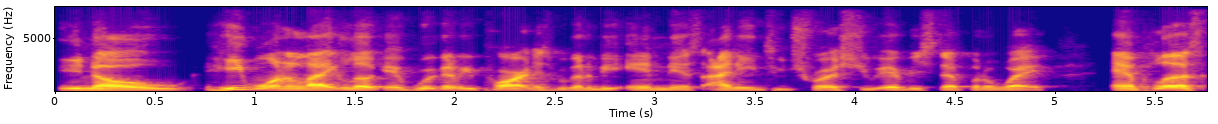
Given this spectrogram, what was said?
you know, he wanted like, look, if we're gonna be partners, we're gonna be in this. I need to trust you every step of the way. And plus,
